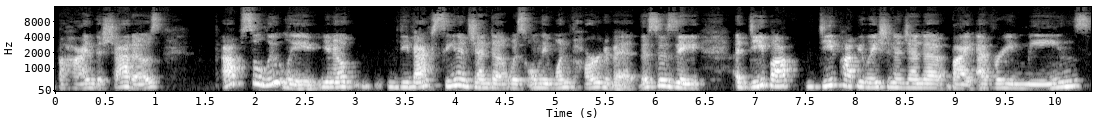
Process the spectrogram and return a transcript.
behind the shadows? Absolutely. You know, the vaccine agenda was only one part of it. This is a, a depop- depopulation agenda by every means.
